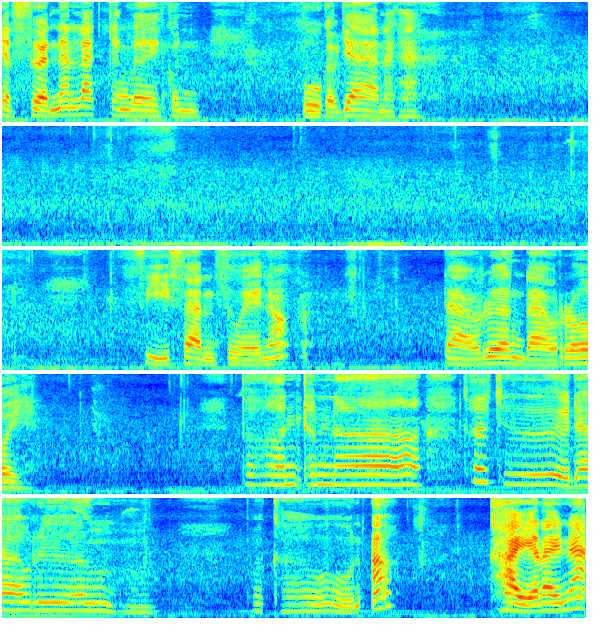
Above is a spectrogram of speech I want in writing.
จัดสวนน่ารักจังเลยคนปู่กับย่านะคะสีสันสวยเนาะดาวเรื่องดาวโรย ตอนทำนาถ้าเจอดาวเรืองพอเขาอ้าไข่อะไรน่ะ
